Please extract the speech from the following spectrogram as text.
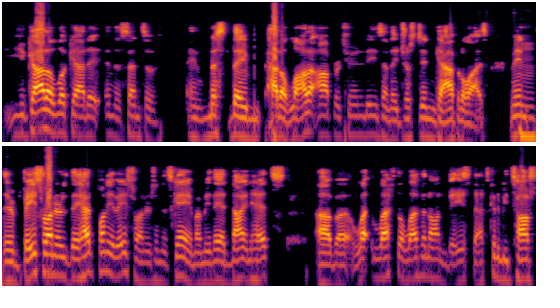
you got to look at it in the sense of and missed. They had a lot of opportunities and they just didn't capitalize. I mean, mm. their base runners. They had plenty of base runners in this game. I mean, they had nine hits, uh, but le- left eleven on base. That's going to be tough.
